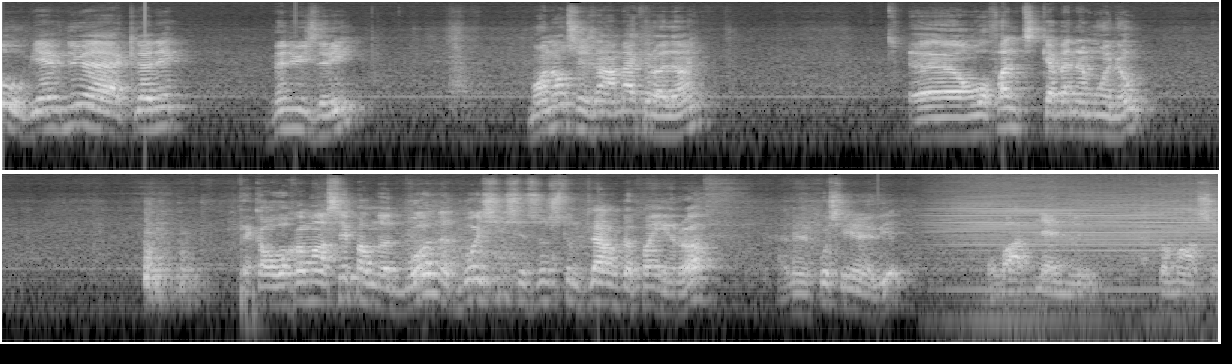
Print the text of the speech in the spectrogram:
Oh, bienvenue à Clonique Menuiserie. Mon nom c'est Jean-Marc Rollin. Euh, on va faire une petite cabane à moineaux. Fait qu'on va commencer par notre bois. Notre bois ici, c'est ça, c'est une planche de pain rough. Elle a un pouce et un 8. On va appeler Pour commencer.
